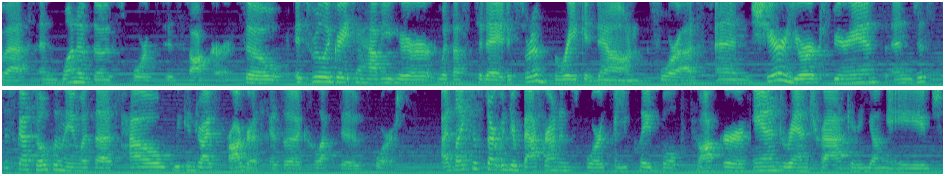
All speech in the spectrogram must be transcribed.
US, and one of those sports is soccer. So it's really great to have you here with us today to sort of break it down for us and share your experience and just discuss openly with us how we can drive progress as a collective force. I'd like to start with your background in sports. You played both soccer and ran track at a young age.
